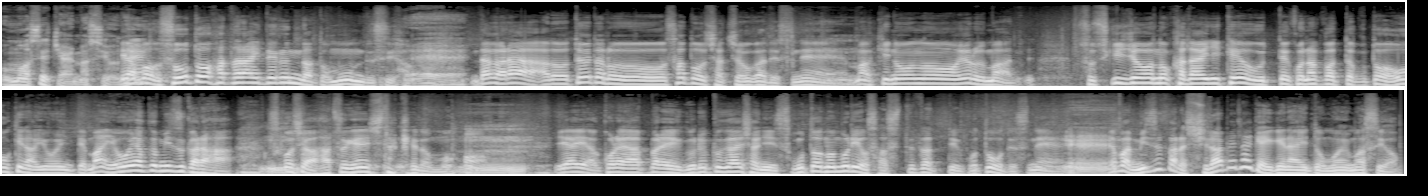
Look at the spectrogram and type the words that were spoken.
思わせちゃいますよね。いやもう相当働いてるんだと思うんですよ、えー、だからあのトヨタの佐藤社長がですね、うん。まあ昨日の夜、まあ、組織上の課題に手を打ってこなかったことは大きな要因って、まあ、ようやく自ら少しは発言したけども、うん、いやいや、これやっぱりグループ会社に相当の無理をさせてたっていうことをですね、えー、やっぱり自ら調べなきゃいけないと思いますよ。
